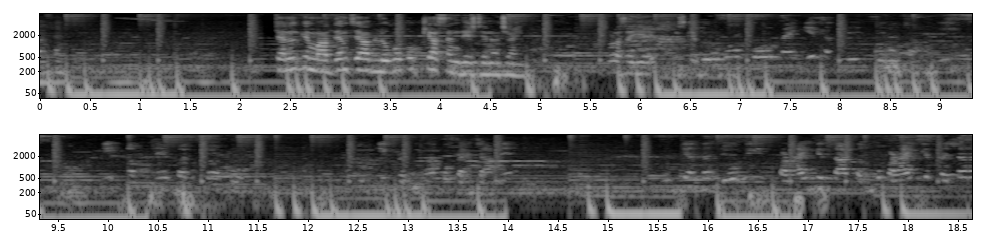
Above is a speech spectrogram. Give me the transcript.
रोशन किया। चैनल के माध्यम से आप लोगों को क्या संदेश देना चाहेंगे? थोड़ा सा ये इसके लोगों को मैं ये संदेश देना चाहूँगी कि अपने बच्चों को उनकी प्रतिभा को पहचाने। उनके अंदर जो भी पढ़ाई के साथ उनको पढ़ाई के प्रेशर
